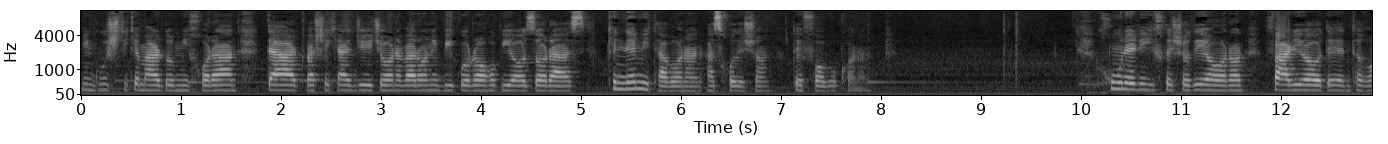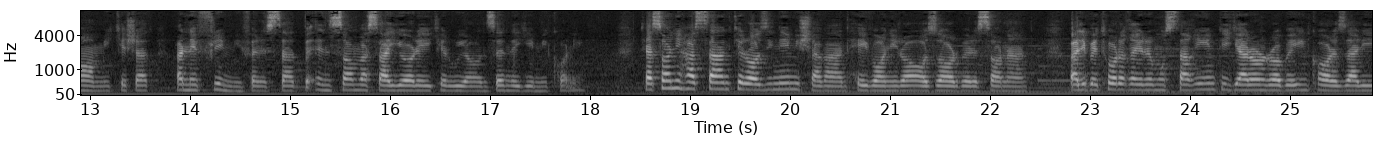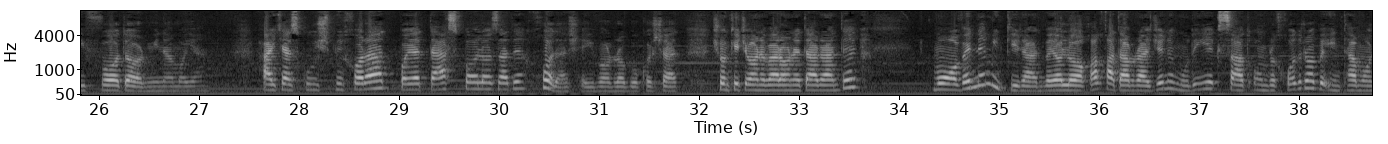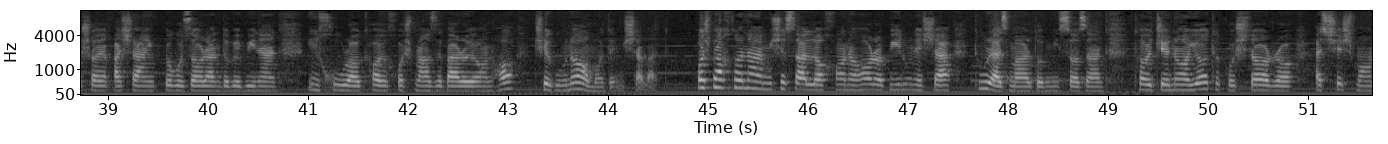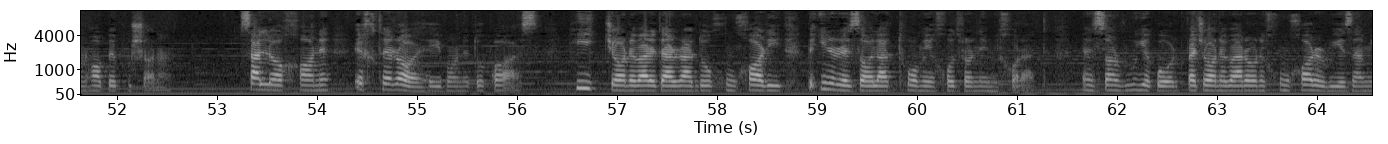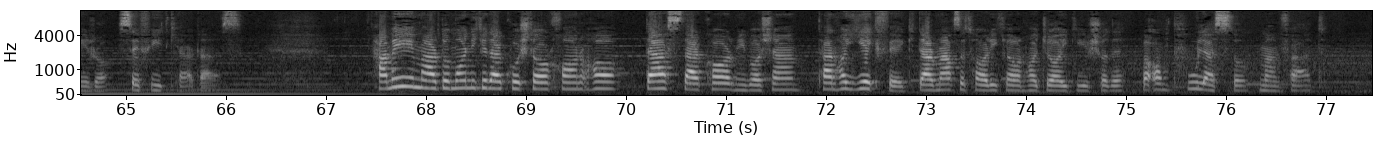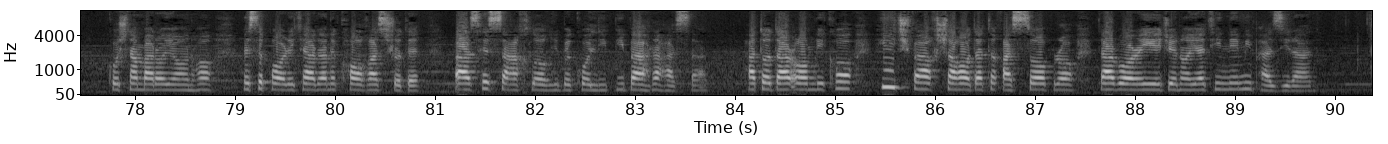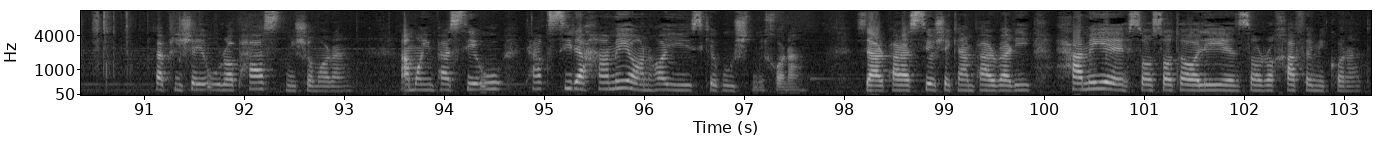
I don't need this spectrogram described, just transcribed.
این گوشتی که مردم می‌خورند درد و شکنجه جانوران بیگناه و بیآزار است که نمی‌توانند از خودشان دفاع بکنند. خون ریخته شده آنان فریاد انتقام می‌کشد و نفرین میفرستد به انسان و سیاره‌ای که روی آن زندگی می‌کنیم کسانی هستند که راضی نمی‌شوند حیوانی را آزار برسانند ولی به طور غیر مستقیم دیگران را به این کار ظریف وادار می نمایند. هر کس گوشت می‌خورد باید دست بالا زده خودش حیوان را بکشد چون که جانوران درنده معاون نمی‌گیرند و یا لاقل قدم رنجه نموده یک ساعت عمر خود را به این تماشای قشنگ بگذارند و ببینند این خوراک های خوشمغزه برای آنها چگونه آماده می شود. خوشبختانه همیشه سلاخانه ها را بیرون شهر دور از مردم می سازند تا جنایات کشتار را از چشم آنها بپوشانند. سلاخانه اختراع حیوان دوپا است. هیچ جانور در رند و خونخاری به این رزالت تومه خود را نمی‌خورد. انسان روی گرد و جانوران خونخوار روی زمین را سفید کرده است. همه این مردمانی که در کشتارخانه‌ها دست در کار می باشند تنها یک فکر در مغز تاریک آنها جایگیر شده و آن پول است و منفعت. کشتن برای آنها مثل پاره کردن کاغذ شده و از حس اخلاقی به کلی بی بهره هستند. حتی در آمریکا هیچ وقت شهادت قصاب را درباره جنایتی نمیپذیرند. و پیشه او را پست می شمارند. اما این پستی او تقصیر همه آنهایی است که گوشت می‌خورند زرپرستی و شکمپروری همه احساسات عالی انسان را خفه می کند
